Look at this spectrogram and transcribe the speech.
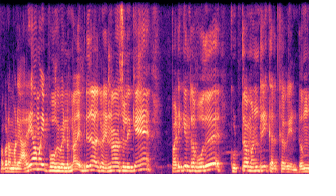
அப்போ நம்முடைய அறியாமை போக வேண்டும்னா இப்படி தான் இருக்கணும். என்ன சொல்லியிருக்கேன்? படிக்கின்ற போது குற்றமன்றி கற்க வேண்டும்.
